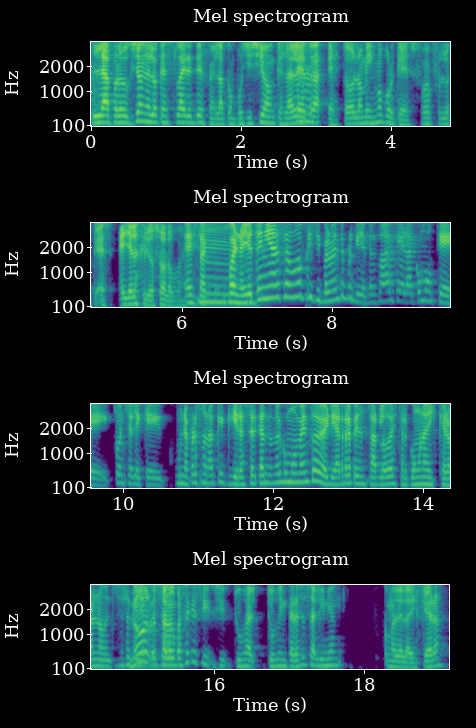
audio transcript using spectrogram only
La producción es lo que es slightly different. La composición, que es la letra, es todo lo mismo porque es, fue, fue lo que es. Ella la escribió sola, pues. Exacto. Mm. Bueno, yo tenía esa duda principalmente porque yo pensaba que era como que, conchale, que una persona que quiera ser cantante en algún momento debería repensarlo de estar con una disquera o no. Entonces lo que no, yo o sea, lo que pasa es que si, si tus, tus intereses se alinean con el de la disquera,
